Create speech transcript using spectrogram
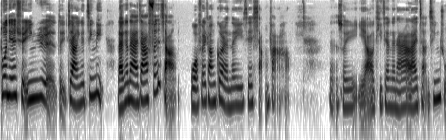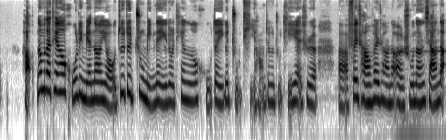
多年学音乐的这样一个经历，来跟大家分享我非常个人的一些想法哈。嗯，所以也要提前跟大家来讲清楚。好，那么在《天鹅湖》里面呢，有最最著名的一个就是天鹅湖的一个主题哈，这个主题也是呃非常非常的耳熟能详的。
